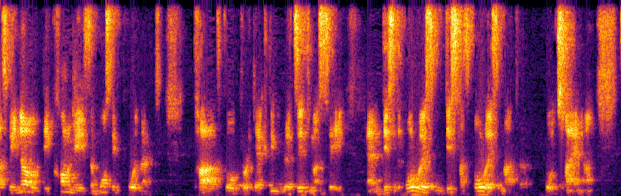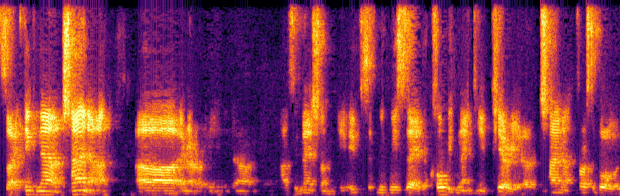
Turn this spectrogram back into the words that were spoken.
as we know, the economy is the most important part for protecting legitimacy. And this is always, this has always mattered China. So I think now China, uh, uh, as you mentioned, if we say the COVID-19 period, China, first of all,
